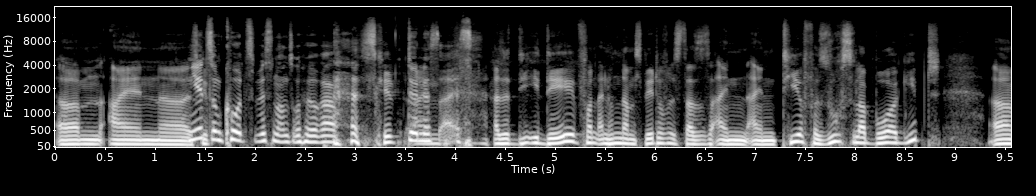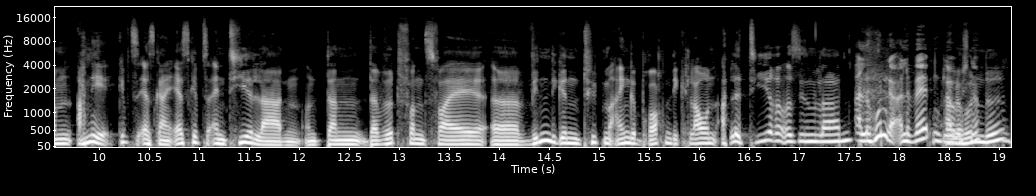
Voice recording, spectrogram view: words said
Ähm, ein, äh, Nils gibt, und Kurz wissen unsere Hörer. es gibt Dünnes ein, Eis. Also die Idee von Ein Hund namens Beethoven ist, dass es ein, ein Tierversuchslabor gibt. Ähm, ach nee, gibt's erst gar nicht. Erst gibt's einen Tierladen und dann, da wird von zwei äh, windigen Typen eingebrochen, die klauen alle Tiere aus diesem Laden. Alle Hunde, alle Welpen, glaube alle ich. Hunde Ne?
